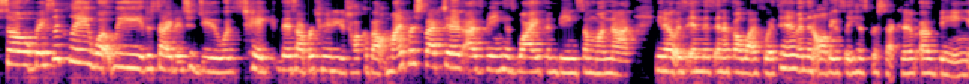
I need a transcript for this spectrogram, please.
So basically, what we decided to do was take this opportunity to talk about my perspective as being his wife and being someone that, you know, is in this NFL life with him. And then obviously his perspective of being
